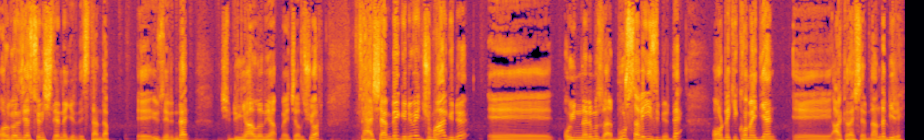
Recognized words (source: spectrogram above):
organizasyon işlerine girdi stand-up e, üzerinden. Şimdi dünyalığını yapmaya çalışıyor. Perşembe günü ve Cuma günü e, oyunlarımız var. Bursa ve İzmir'de. Oradaki komedyen e, arkadaşlarımdan da biri.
